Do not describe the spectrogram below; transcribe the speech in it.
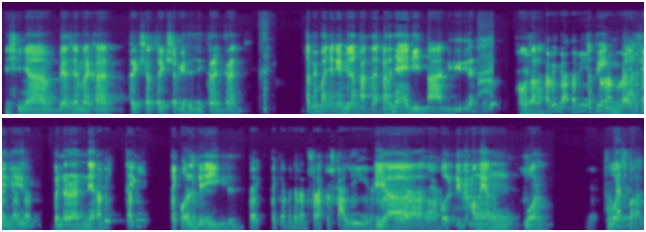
isinya biasanya mereka trick shot trick shot gitu sih keren keren tapi banyak yang bilang kata katanya editan gitu gitu kan kalau Iya, salah Tapi enggak, tapi Tapi menurut aku enggak sih, ini enggak, enggak. beneran yang Tapi tapi take-nya whole bener- day gitu take- take-nya beneran 100 kali gitu. iya iya. whole day memang yang worth Iya. to watch Kan banget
